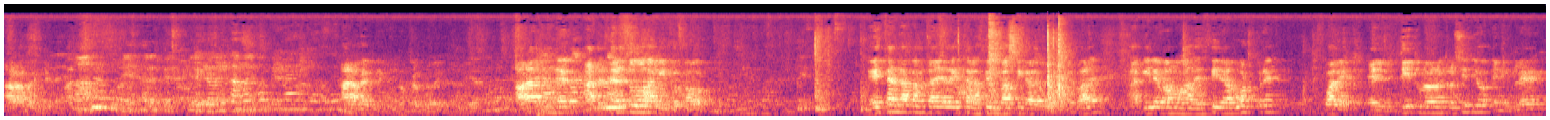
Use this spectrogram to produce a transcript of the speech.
ahora os explico, ¿vale? Ah, bien, a ver, espera. ¿Y lo? Ahora os explico, no os preocupéis. Ahora atender, atender todos aquí, por favor. Esta es la pantalla de instalación básica de WordPress, ¿vale? Aquí le vamos a decir a WordPress cuál es el título de nuestro sitio, en inglés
